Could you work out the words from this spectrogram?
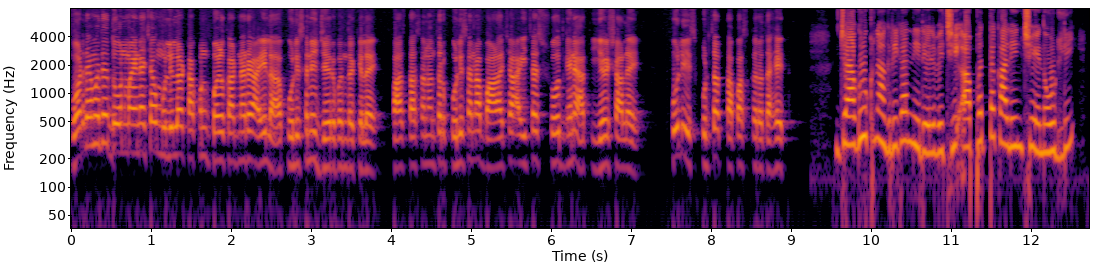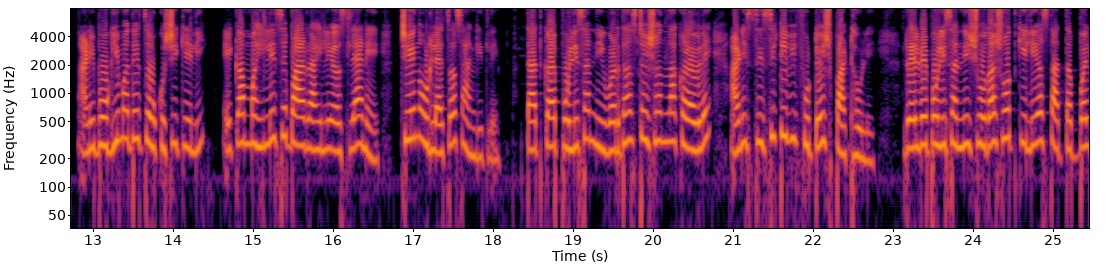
वर्ध्यामध्ये दोन महिन्याच्या मुलीला टाकून पळ काढणाऱ्या आईला पोलिसांनी जेरबंद केलंय. पाच तासानंतर पोलिसांना बाळाच्या आईचा शोध घेण्यात यश आलंय. पोलीस पुढचा तपास करत आहेत. जागरूक नागरिकांनी रेल्वेची आपत्कालीन चेन ओढली आणि बोगीमध्ये चौकशी केली. एका महिलेचे बाळ राहिले असल्याने चेन ओढल्याचं सांगितले. तात्काळ पोलिसांनी वर्धा स्टेशनला कळवले आणि सीसीटीव्ही फुटेज पाठवले. रेल्वे पोलिसांनी शोधाशोध केली असता तब्बल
